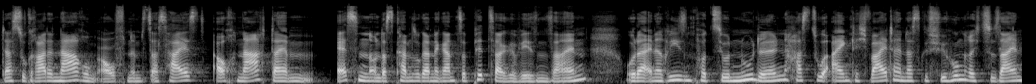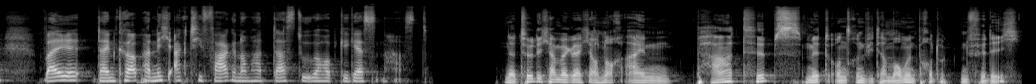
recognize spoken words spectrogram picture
dass du gerade Nahrung aufnimmst. Das heißt, auch nach deinem Essen, und das kann sogar eine ganze Pizza gewesen sein, oder eine Riesenportion Nudeln, hast du eigentlich weiterhin das Gefühl, hungrig zu sein, weil dein Körper nicht aktiv wahrgenommen hat, dass du überhaupt gegessen hast. Natürlich haben wir gleich auch noch ein paar Tipps mit unseren Vita Moment Produkten für dich.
